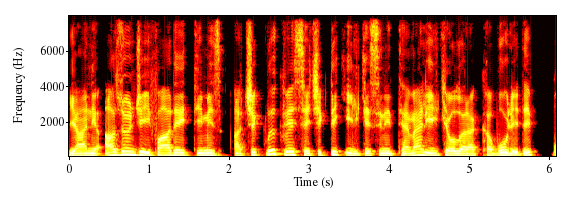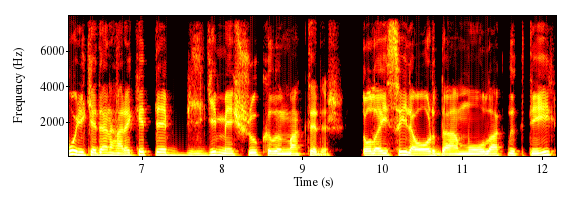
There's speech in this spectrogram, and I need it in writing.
Yani az önce ifade ettiğimiz açıklık ve seçiklik ilkesini temel ilke olarak kabul edip bu ilkeden hareketle bilgi meşru kılınmaktadır. Dolayısıyla orada muğlaklık değil,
